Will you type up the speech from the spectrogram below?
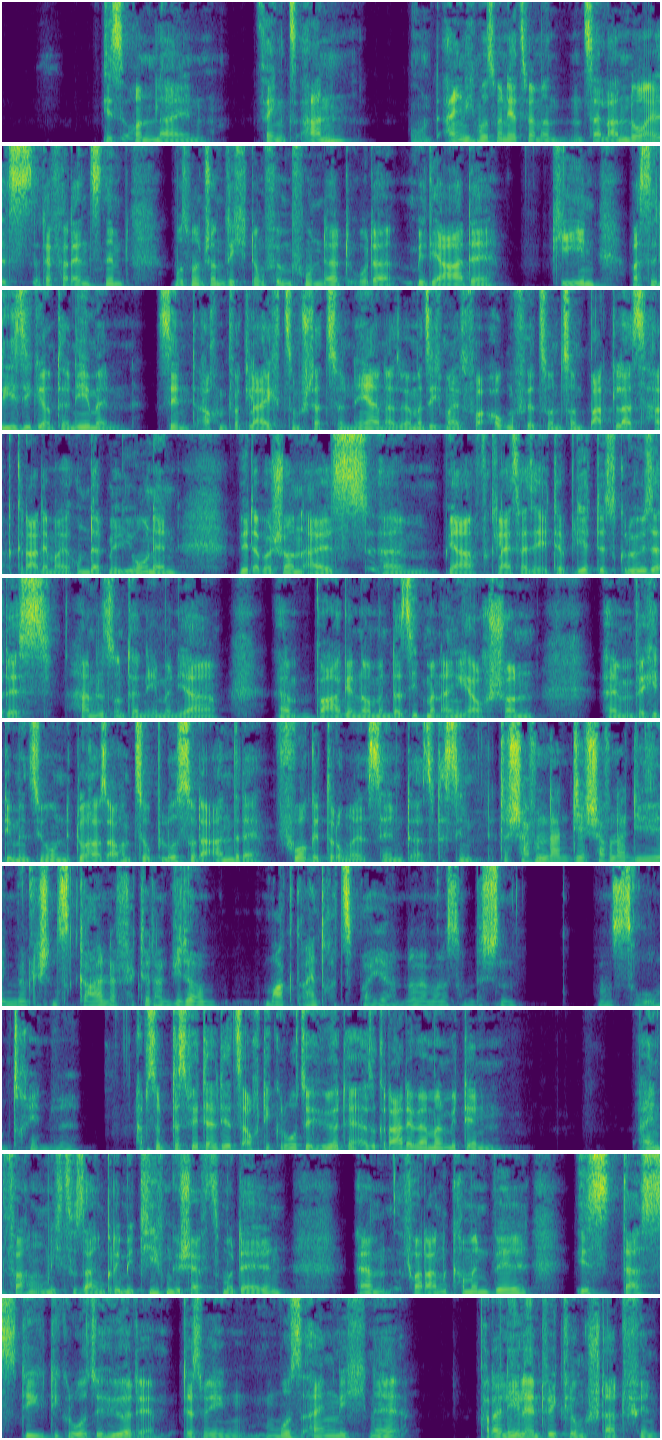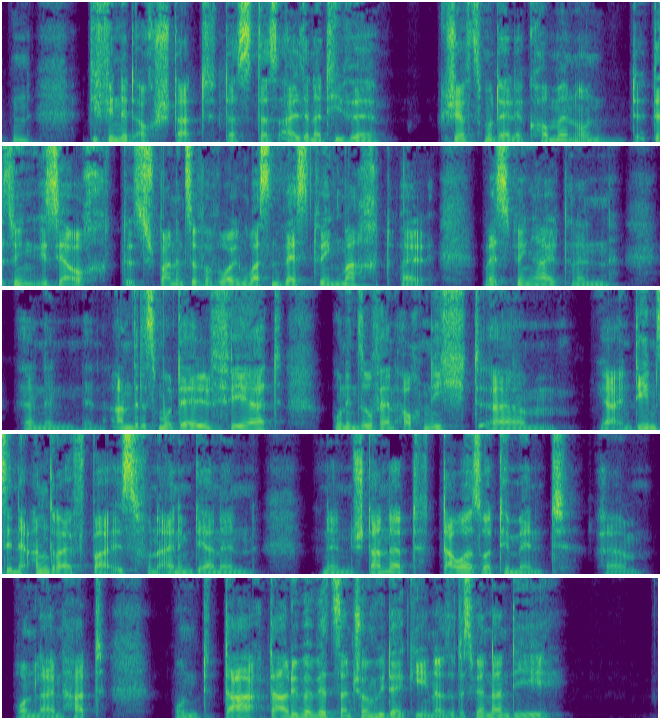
ist online, fängt's an. Und eigentlich muss man jetzt, wenn man ein Zalando als Referenz nimmt, muss man schon Richtung 500 oder Milliarde gehen, was riesige Unternehmen sind, auch im Vergleich zum stationären. Also wenn man sich mal vor Augen führt, so, ein, so ein Butlers hat gerade mal 100 Millionen, wird aber schon als ähm, ja vergleichsweise etabliertes, größeres Handelsunternehmen ja ähm, wahrgenommen. Da sieht man eigentlich auch schon, ähm, welche Dimensionen durchaus auch ein Zooplus oder andere vorgedrungen sind. Also das sind. Das schaffen dann, die schaffen dann die möglichen Skaleneffekte dann wieder Markteintrittsbarrieren, ne, wenn man das so ein bisschen so umdrehen will. Absolut, das wird halt jetzt auch die große Hürde. Also gerade wenn man mit den einfachen, um nicht zu sagen primitiven Geschäftsmodellen ähm, vorankommen will, ist das die, die große Hürde. Deswegen muss eigentlich eine Parallelentwicklung stattfinden. Die findet auch statt, dass, dass alternative Geschäftsmodelle kommen und deswegen ist ja auch das spannend zu verfolgen, was ein Westwing macht, weil Westwing halt ein, ein, ein anderes Modell fährt und insofern auch nicht ähm, ja in dem Sinne angreifbar ist von einem, der einen, einen Standard-Dauersortiment ähm, online hat. Und da, darüber wird es dann schon wieder gehen. Also das werden dann die,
